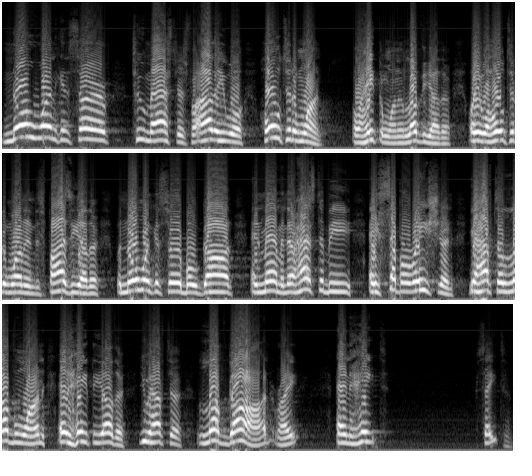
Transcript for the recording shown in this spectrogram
No one can serve two masters, for either he will hold to the one or hate the one and love the other, or he will hold to the one and despise the other. But no one can serve both God and mammon. There has to be a separation. You have to love one and hate the other. You have to love God, right, and hate Satan.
